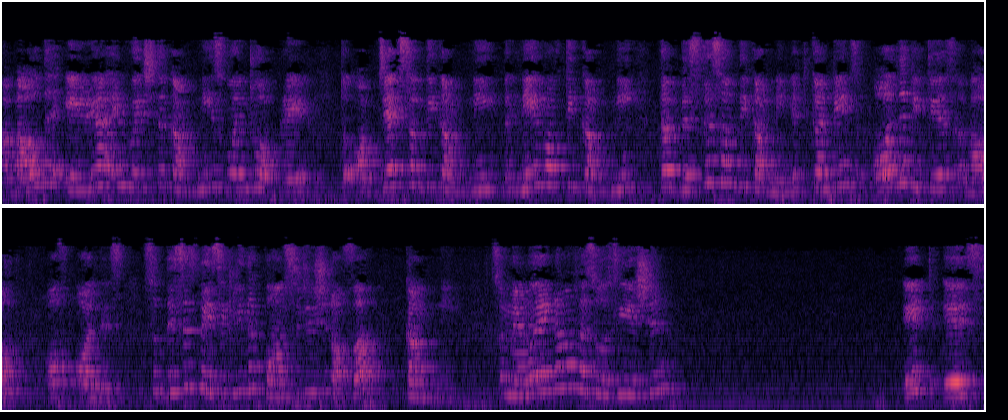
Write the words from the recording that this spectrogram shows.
about the area in which the company is going to operate, the objects of the company, the name of the company, the business of the company. It contains all the details about of all this. So this is basically the constitution of a company. So memorandum of association, it is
